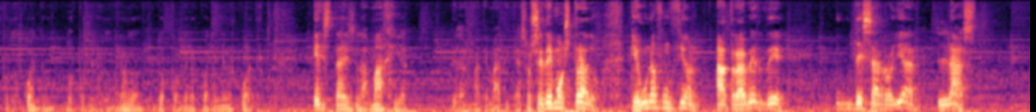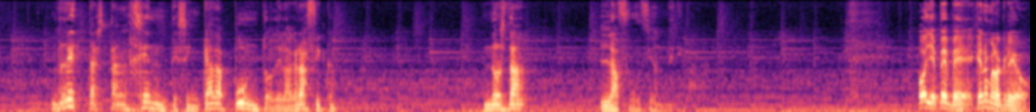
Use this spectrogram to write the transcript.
por 2, 4. 2 por menos 2, menos 2. 2 por menos 4, menos 4. Esta es la magia de las matemáticas. Os he demostrado que una función a través de desarrollar las rectas tangentes en cada punto de la gráfica nos da la función derivada. Oye Pepe, que no me lo creo.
